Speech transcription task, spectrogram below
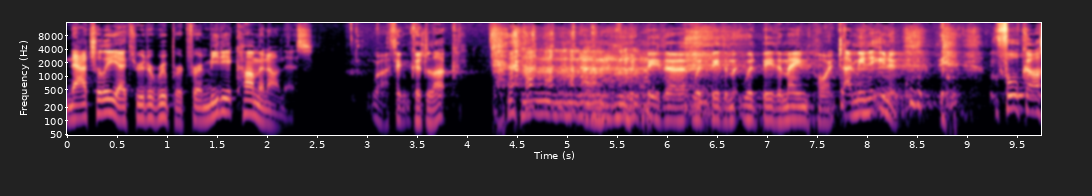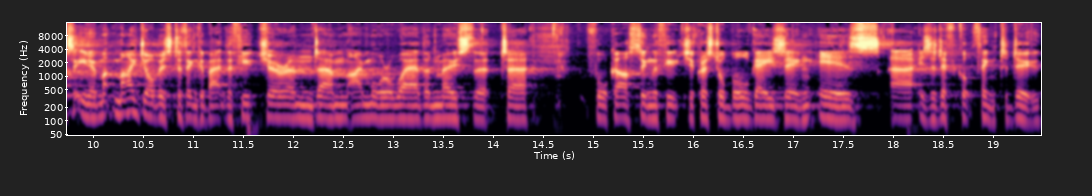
Naturally, I threw to Rupert for immediate comment on this. Well, I think good luck. um, would be the would be the would be the main point. I mean, you know, forecasting. You know, my, my job is to think about the future, and um, I'm more aware than most that. Uh, forecasting the future, crystal ball gazing is uh, is a difficult thing to do,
